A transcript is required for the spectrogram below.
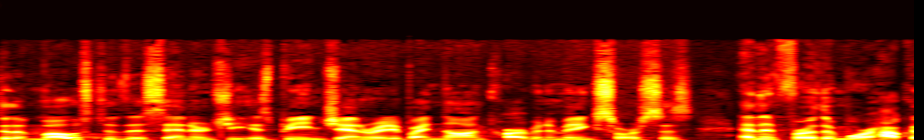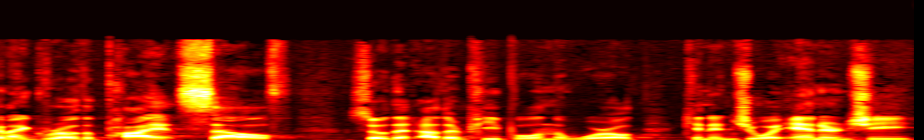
so that most of this energy is being generated by non carbon emitting sources? And then, furthermore, how can I grow the pie itself so that other people in the world can enjoy energy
